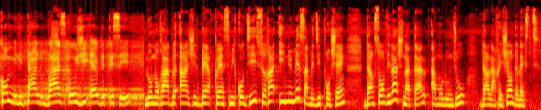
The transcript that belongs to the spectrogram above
comme militant de base au JRDPC. L'honorable Anne-Gilbert Prince Mikodi sera inhumé samedi prochain dans son village natal à Molunju, dans la région de l'Est.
